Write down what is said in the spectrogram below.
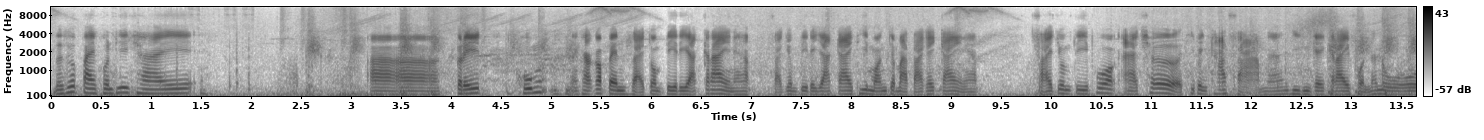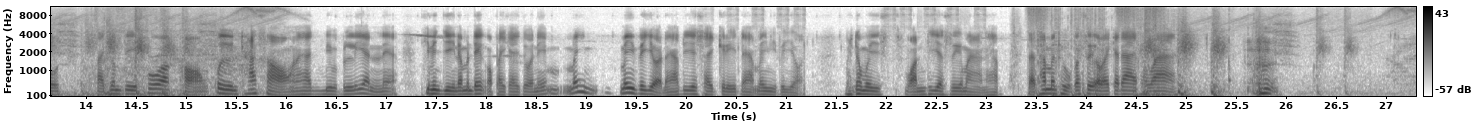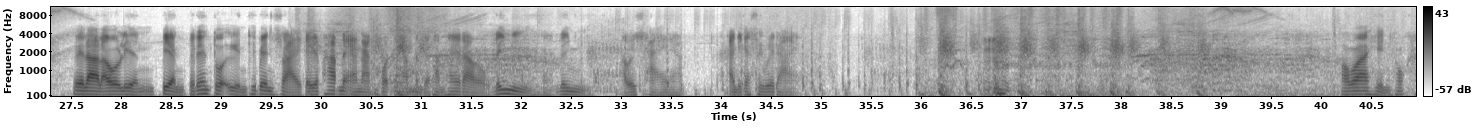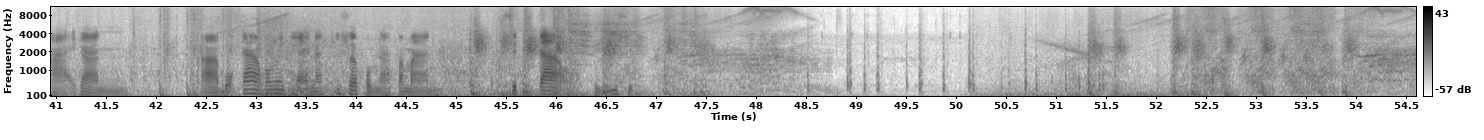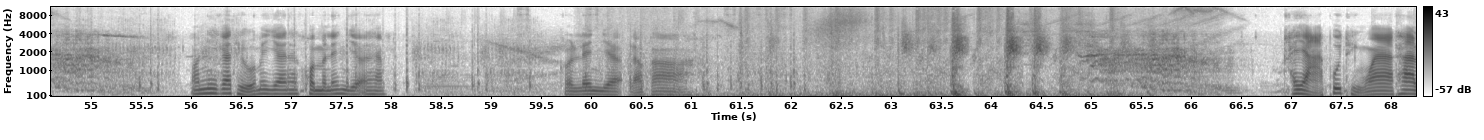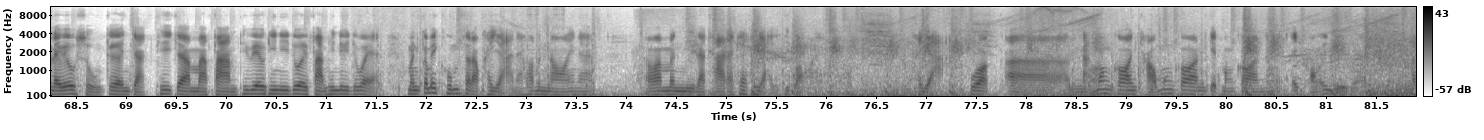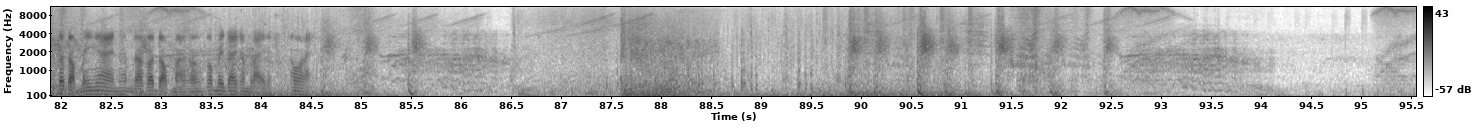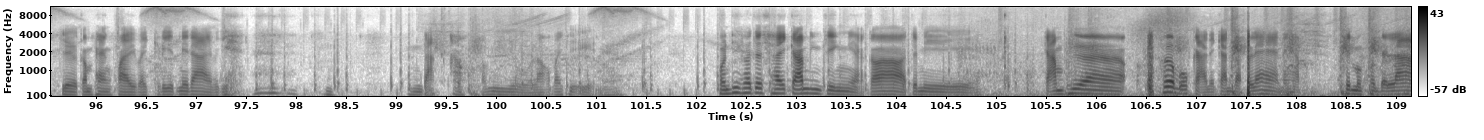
โดยทั่วไปคนที่ใช้ กรีดคุ้มนะครับก็เป็นสายโจมตีระยะใกล้นะครับ สายโจมตีระยะใกล้ที่มอนจะมาตายใกล้ๆนะครับสายโจมตีพวกอาเชอร์ที่เป็นค่าสามนะยิงไกลๆฝนธนู สายโจมตีพวกของปืนค่าสองนะครับบิวเบเลียนเนี่ยที่เป็นยิงแล้วมันเด้งออกไปไกลตัวนี้ไม่ไม่มีประโยชน์นะครับ ที่จะใช้กรีดนะครับไม่มีประโยชน์ ไม่ต้องไปวอนที่จะซื้อมานะครับ แต่ถ้ามันถูกก็ซื้อเอาไว้ก็ได้เพราะว่า เวลาเราเรียนเปลี่ยนไปเล่นตัวอื่นที่เป็นสายกายภาพในอนาคตนะครับ มันจะทำให้เราได้มีนะได้มี เอาไว้ใช้นะครับ อันนี้ก็ซื้อไว้ได้ เพราะว่าเห็นเขาขายกันบวกเก้าก็ไม่แพงนะ ที่เซิร์ฟผมนะประมาณสิบเก้าถึงยี่สิบวันนี้ก็ถือว่าไม่เยอะนะ คนมันเล่นเยอะนะครับ คนเล่นเยอะแล้วก็ ขยะพูดถึงว่าถ้าเลเวลสูงเกินจากที่จะมาฟาร์มที่เวลที่นี่ด้วยฟาร์มที่นี่ด้วยอะมันก็ไม่คุ้มสำหรับขยะนะเพราะมันน้อยนะเพราะว่ามันมีราคาก็แค่ขยะที่บอกนะขยะพวกอ่อหนังมังกรเขามังกรเกล็ดมังกรไอของอื่นๆเนี่ยมันก็ดรอปไม่ง่ายนะครับ แล้วก็ดรอปมาก็ไม่ได้กำไรนะเท่าไหร่ เจอกำแพงไฟไปกรีดไม่ได้เมื่อกี้ดักเอาเขามีอยู่เราก็ไปที่อื่นนะคนที่เขาจะใช้กรามจริง ๆ เนี่ยก็จะมีกรามเพื่อเพิ่มโอกาสในการดับแร่นะครับเช่นบางคนไปล่า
